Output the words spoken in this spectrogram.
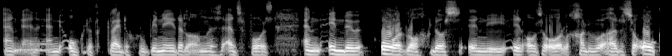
En, en, en ook dat kleine groepje Nederlanders enzovoorts. En in de oorlog, dus in, die, in onze oorlog, hadden, we, hadden ze ook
